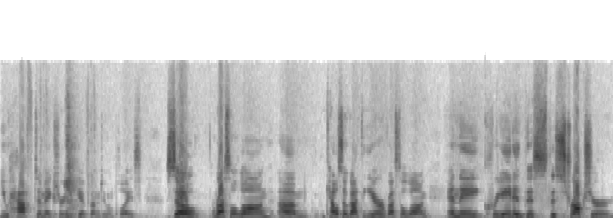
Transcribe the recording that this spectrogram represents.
you have to make sure you give them to employees. So Russell Long, um, Kelso got the ear of Russell Long, and they created this, this structure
